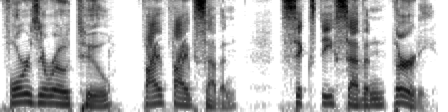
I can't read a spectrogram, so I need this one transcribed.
402 557 6730.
